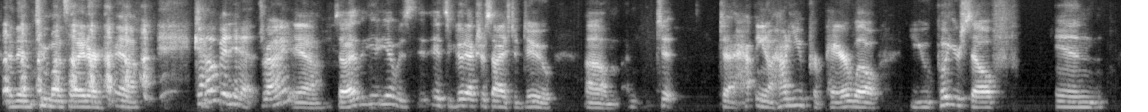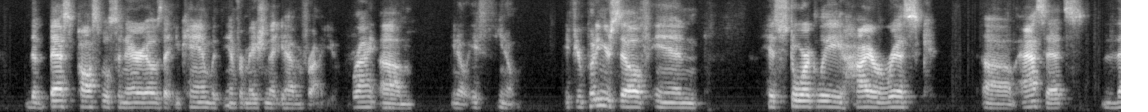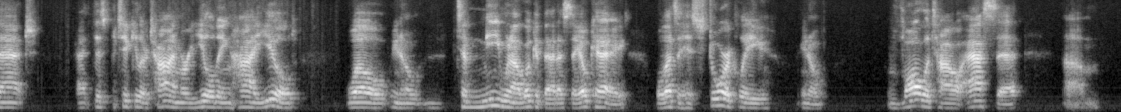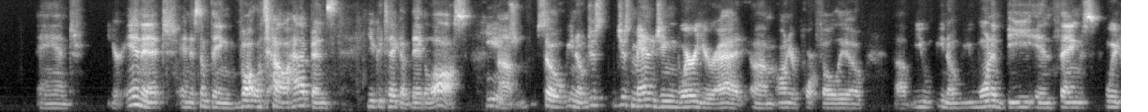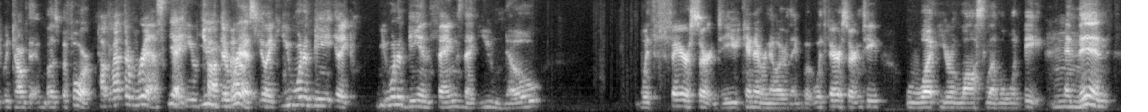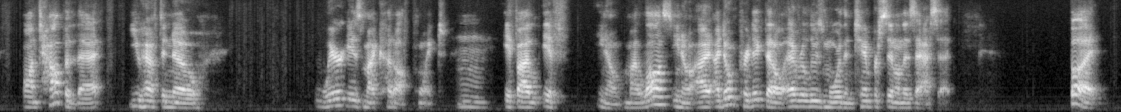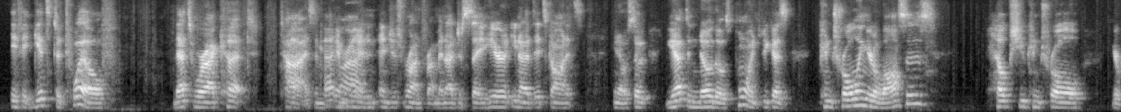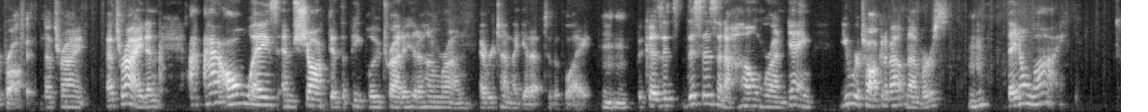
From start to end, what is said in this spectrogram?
And then two months later, yeah, COVID hits, right? yeah. So uh, yeah, it was. It's a good exercise to do. Um, to to you know, how do you prepare? Well, you put yourself in the best possible scenarios that you can with the information that you have in front of you. Right. um, you know, if you know, if you're putting yourself in historically higher risk um, assets that at this particular time are yielding high yield, well, you know, to me, when I look at that, I say, okay, well, that's a historically, you know, volatile asset um, and you're in it and if something volatile happens you could take a big loss. Huge. um, so you know just just managing where you're at um, on your portfolio. Uh, you you know you want to be in things. We, we talked about this before. Talk about the risk yeah that you you, talked the about. risk. You're like you want to be like you want to be in things that you know with fair certainty. You can never know everything but with fair certainty what your loss level would be. Mm. and then on top of that you have to know where is my cutoff point Mm. if i if you know my loss you know i, I don't predict that i'll ever lose more than 10% on this asset but if it gets to 12 that's where i cut ties and, Cut and and, and, and just run from it i just say here you know it's gone it's you know so you have to know those points because controlling your losses helps you control your profit That's right. That's right. And I, I always am shocked at the people who try to hit a home run every time they get up to the plate hmm because it's this isn't a home run game. You were talking about numbers. Mhm. They don't lie.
